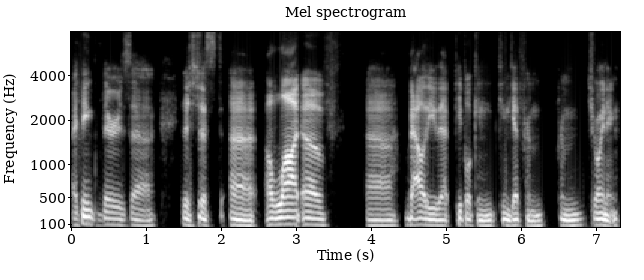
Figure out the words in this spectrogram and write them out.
i think there's uh there's just uh, a lot of uh, value that people can can get from from joining.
